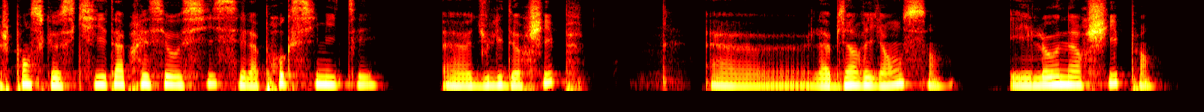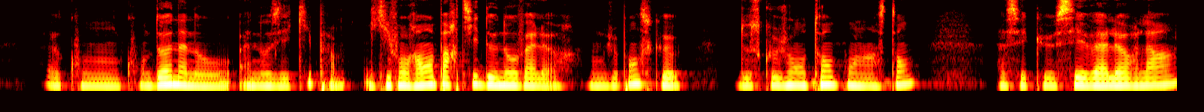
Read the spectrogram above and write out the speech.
Je pense que ce qui est apprécié aussi, c'est la proximité du leadership, la bienveillance et l'ownership qu'on donne à nos, équipes et qui font vraiment partie de nos valeurs. Donc je pense que de ce que j'entends pour l'instant, c'est que ces valeurs-là,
